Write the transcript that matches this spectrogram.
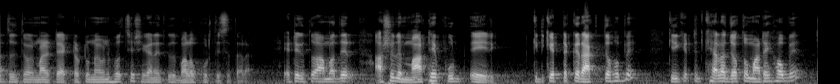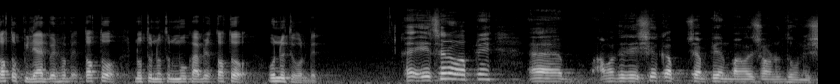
আন্তর্জাতিক মাঠে একটা টুর্নামেন্ট হচ্ছে, সেখানে কিন্তু ভালো করতেছে তারা। এটা কিন্তু আমাদের আসলে মাঠে ফুট ক্রিকেটটাকে রাখতে হবে। ক্রিকেটের খেলা যত মাঠে হবে, তত প্লেয়ার বের হবে, তত নতুন নতুন মুখ আসবে, তত উন্নতি করবে হ্যাঁ এছাড়াও আপনি আহ, আমাদের এশিয়া কাপ চ্যাম্পিয়ন বাংলাদেশ অনূর্ধ্ব উনিশ.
